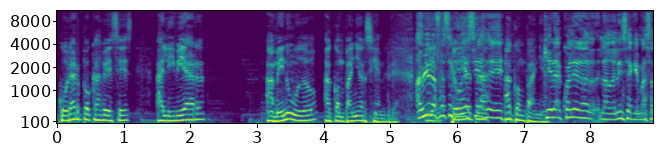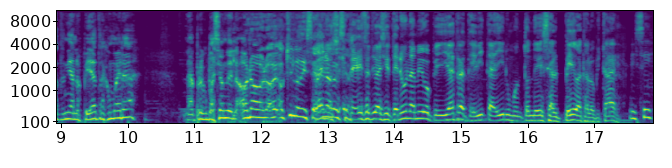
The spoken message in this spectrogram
curar pocas veces, aliviar a menudo, acompañar siempre. Había Y una frase que decías de. Acompaña. ¿qué era, ¿Cuál era la dolencia que más atendían los pediatras? ¿Cómo era? La preocupación de. la- oh, no, no, ¿o ¿quién lo dice? Bueno, eso te iba a decir, tener un amigo pediatra te evita ir un montón de veces al pedo hasta el hospital. Y sí.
